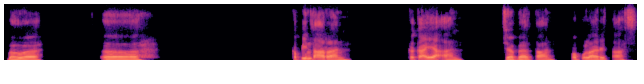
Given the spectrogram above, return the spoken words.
bahwa eh, kepintaran, kekayaan, jabatan, popularitas,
